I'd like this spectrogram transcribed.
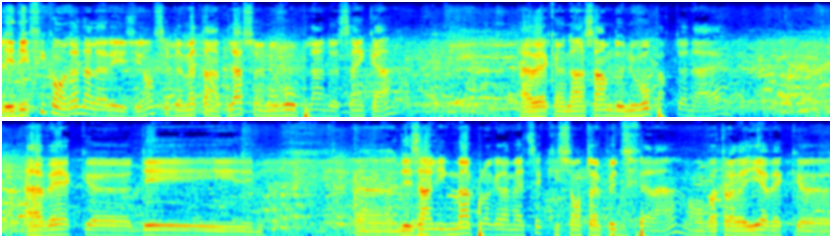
les défis qu'on a dans la région, c'est de mettre en place un nouveau plan de cinq ans avec un ensemble de nouveaux partenaires, avec euh, des, euh, des enlignements programmatiques qui sont un peu différents. On va travailler avec euh,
